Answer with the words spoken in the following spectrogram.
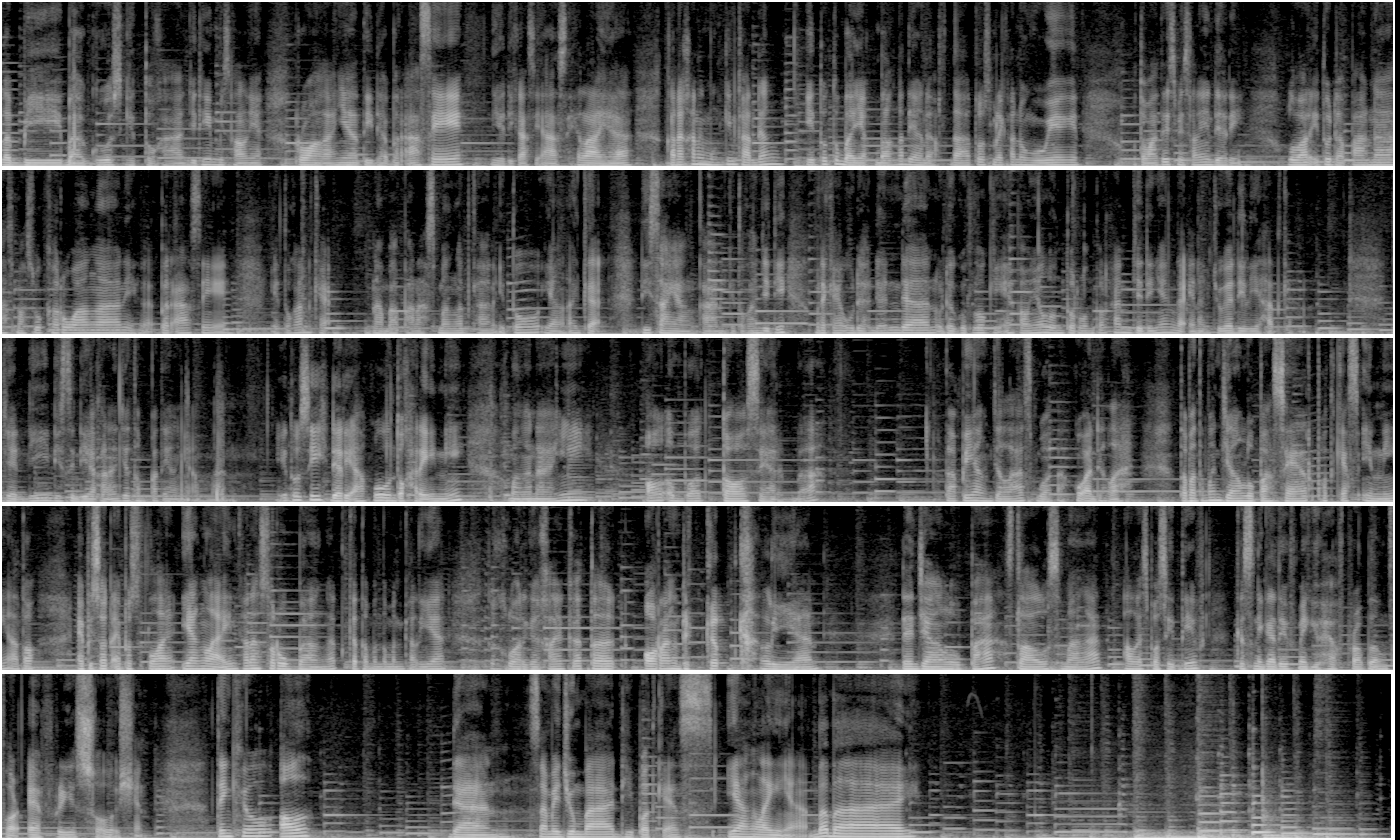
lebih bagus gitu kan. Jadi misalnya ruangannya tidak ber AC ya dikasih AC lah ya. Karena kan mungkin kadang itu tuh banyak banget yang daftar terus mereka nungguin. Otomatis misalnya dari luar itu udah panas masuk ke ruangan ya nggak ber AC itu kan kayak nambah panas banget kan. Itu yang agak disayangkan gitu kan. Jadi mereka yang udah dandan udah good looking eh taunya luntur-luntur kan jadinya nggak enak juga dilihat kan. Jadi disediakan aja tempat yang nyaman. Itu sih dari aku untuk hari ini mengenai all about Toserba. Tapi yang jelas buat aku adalah teman-teman jangan lupa share podcast ini atau episode-episode yang lain karena seru banget ke teman-teman kalian, ke keluarga kalian, ke orang deket kalian. Dan jangan lupa selalu semangat, always positive, cause negative make you have problem for every solution. Thank you all. Dan sampai jumpa di podcast yang lainnya. Bye bye.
